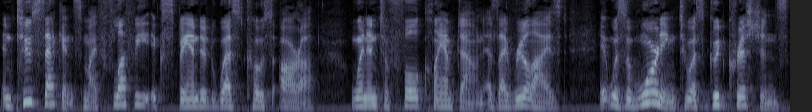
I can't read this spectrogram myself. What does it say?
In two seconds, my fluffy, expanded West Coast aura went into full clampdown as I realized it was a warning to us good Christians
